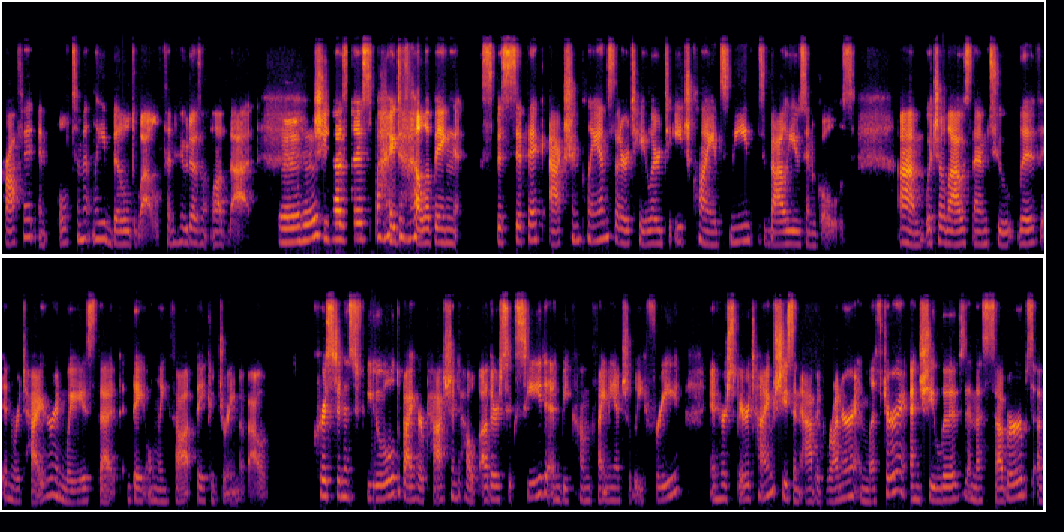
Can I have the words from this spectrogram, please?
profit and ultimately build wealth. And who doesn't love that? Mm-hmm. She does this by developing specific action plans that are tailored to each client's needs, values, and goals. Um, which allows them to live and retire in ways that they only thought they could dream about. Kristen is fueled by her passion to help others succeed and become financially free. In her spare time, she's an avid runner and lifter, and she lives in the suburbs of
